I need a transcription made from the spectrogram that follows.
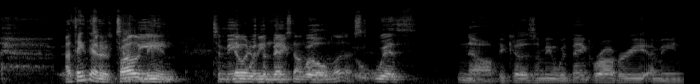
I think that to, would probably to me, be to me with the bank on the with no because I mean with bank robbery I mean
